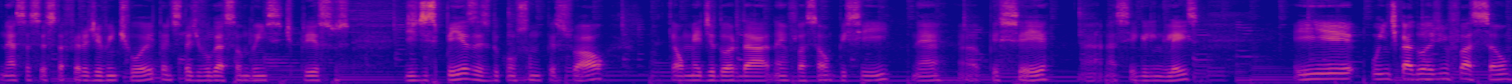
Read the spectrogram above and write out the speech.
nessa sexta-feira, dia 28, antes da divulgação do índice de preços de despesas do consumo pessoal, que é um medidor da, da inflação, PCI, né, PCE, na, na sigla em inglês, e o indicador de inflação,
